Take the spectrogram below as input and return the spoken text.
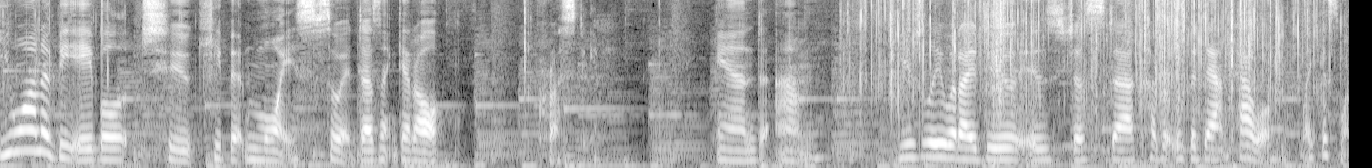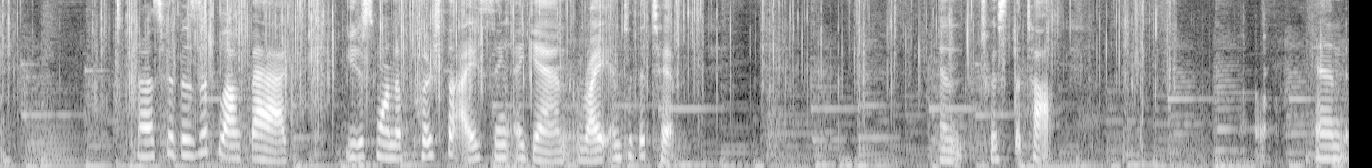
you want to be able to keep it moist so it doesn't get all crusty. And um, usually what I do is just uh, cover it with a damp towel, like this one. Now as for the Ziploc bag, you just want to push the icing again right into the tip and twist the top. And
